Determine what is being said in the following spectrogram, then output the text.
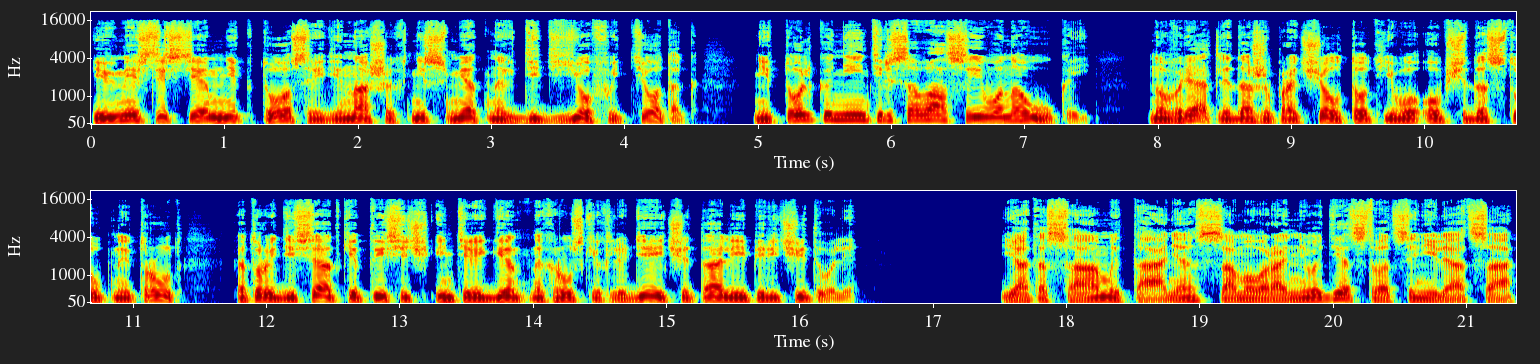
И вместе с тем никто среди наших несметных дядьев и теток не только не интересовался его наукой, но вряд ли даже прочел тот его общедоступный труд, который десятки тысяч интеллигентных русских людей читали и перечитывали – я-то сам и Таня с самого раннего детства оценили отца,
